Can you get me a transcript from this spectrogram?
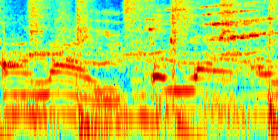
en live. Alive.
